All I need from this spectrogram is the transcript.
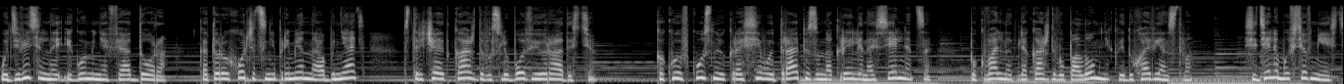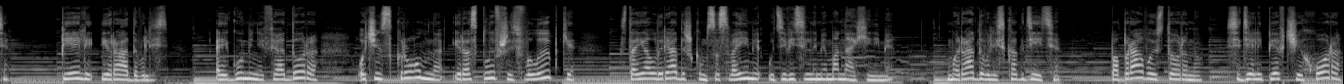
Удивительная игуменя Феодора, которую хочется непременно обнять, встречает каждого с любовью и радостью. Какую вкусную и красивую трапезу накрыли насельницы буквально для каждого паломника и духовенства. Сидели мы все вместе, пели и радовались, а игуменя Феодора очень скромно и расплывшись в улыбке стоял рядышком со своими удивительными монахинями. Мы радовались, как дети. По правую сторону сидели певчие хора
